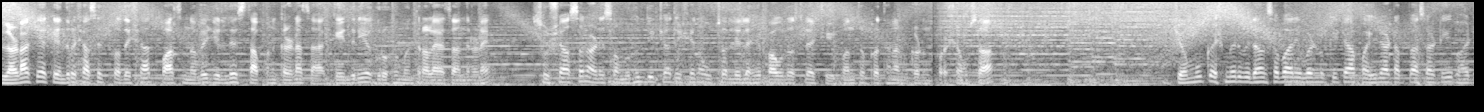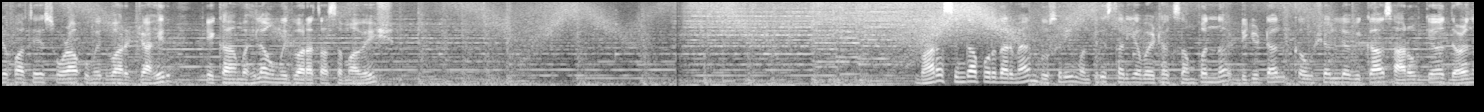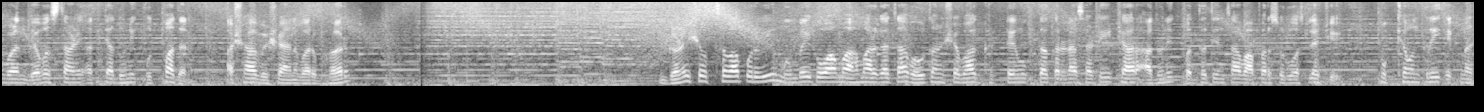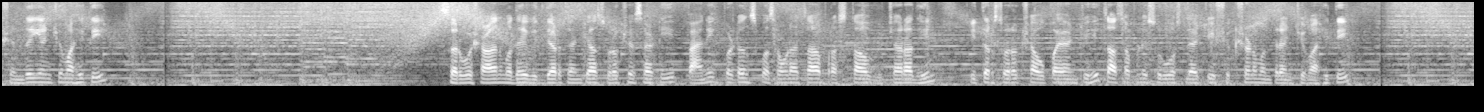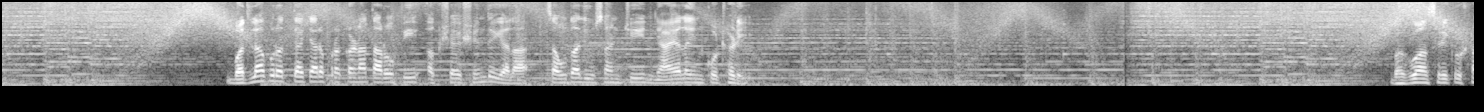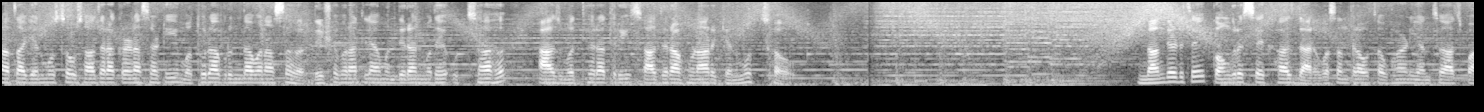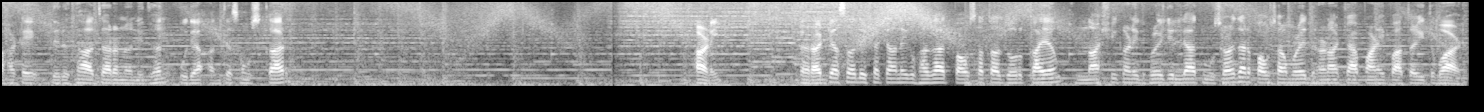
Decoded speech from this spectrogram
लडाख या केंद्रशासित प्रदेशात पाच नवे जिल्हे स्थापन करण्याचा केंद्रीय गृह मंत्रालयाचा निर्णय सुशासन आणि समृद्धीच्या दिशेनं उचललेलं हे पाऊल असल्याची पंतप्रधानांकडून प्रशंसा. जम्मू काश्मीर विधानसभा निवडणुकीच्या पहिल्या टप्प्यासाठी भाजपाचे सोळा उमेदवार जाहीर एका महिला उमेदवाराचा समावेश. भारत सिंगापूर दरम्यान दुसरी मंत्रिस्तरीय बैठक संपन्न. डिजिटल कौशल्य विकास आरोग्य दळणवळण व्यवस्था आणि अत्याधुनिक उत्पादन अशा विषयांवर भर. गणेशोत्सवापूर्वी मुंबई गोवा महामार्गाचा बहुतांश भाग घट्टेमुक्त करण्यासाठी चार आधुनिक पद्धतींचा वापर सुरू असल्याची मुख्यमंत्री एकनाथ शिंदे यांची माहिती. सर्व शाळांमध्ये विद्यार्थ्यांच्या सुरक्षेसाठी पॅनिक बटन्स बसवण्याचा प्रस्ताव विचाराधीन. इतर सुरक्षा उपायांचीही चाचपणी सुरू असल्याची शिक्षण मंत्र्यांची माहिती. बदलापूर अत्याचार प्रकरणात आरोपी अक्षय शिंदे याला चौदा दिवसांची न्यायालयीन कोठडी. भगवान श्रीकृष्णाचा जन्मोत्सव साजरा करण्यासाठी मथुरा वृंदावनासह देशभरातल्या मंदिरांमध्ये उत्साह. आज मध्यरात्री साजरा होणार जन्मोत्सव. नांदेडचे काँग्रेसचे खासदार वसंतराव चव्हाण यांचं आज पहाटे दीर्घ आजारानं निधन उद्या अंत्यसंस्कार. आणि राज्यासह देशाच्या अनेक भागात पावसाचा जोर कायम. नाशिक आणि धुळे जिल्ह्यात मुसळधार पावसामुळे धरणाच्या पाणी पातळीत वाढ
